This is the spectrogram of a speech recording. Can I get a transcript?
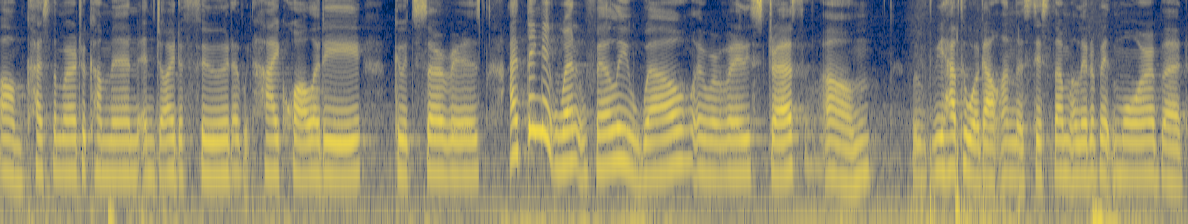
um, customer to come in, enjoy the food with high quality, good service. I think it went really well. We were really stressed. Um, we have to work out on the system a little bit more, but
